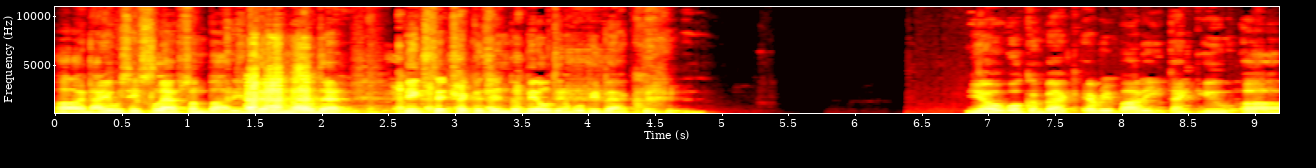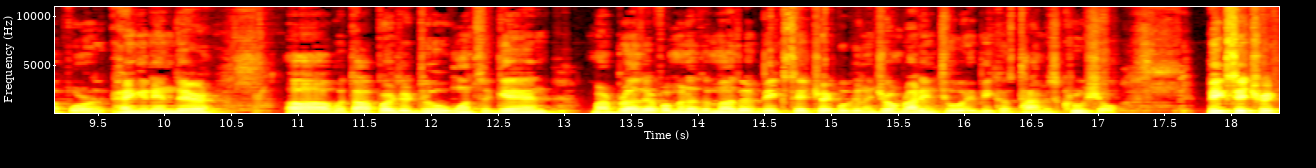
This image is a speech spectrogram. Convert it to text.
Uh, and I always say slap somebody and let them know that Big Citric is in the building. We'll be back. Yo, welcome back, everybody. Thank you uh, for hanging in there. Uh, without further ado, once again, my brother from another mother, Big Citric. We're going to jump right into it because time is crucial. Big Citric.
